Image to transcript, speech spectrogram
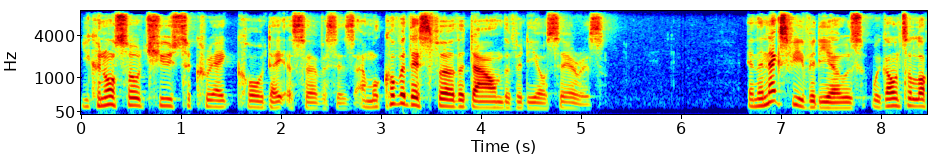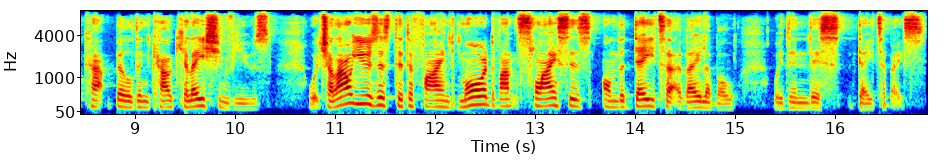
you can also choose to create core data services, and we'll cover this further down the video series. In the next few videos, we're going to look at building calculation views, which allow users to define more advanced slices on the data available within this database.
